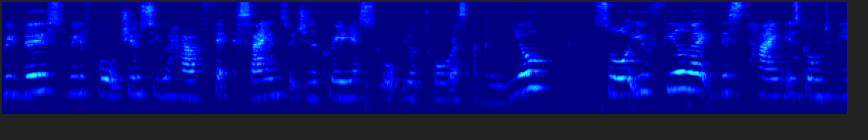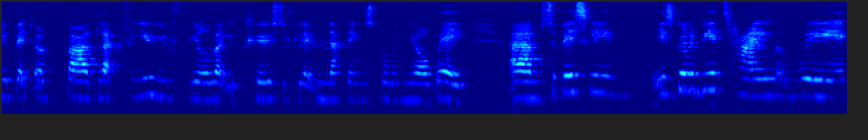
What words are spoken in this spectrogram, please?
Reversed Wheel of Fortune, so you have fixed signs, which is Aquarius, Scorpio, Taurus, and Leo. So you feel like this time is going to be a bit of bad luck for you. You feel like you're cursed. You feel like nothing's going your way. Um, so basically, it's going to be a time where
